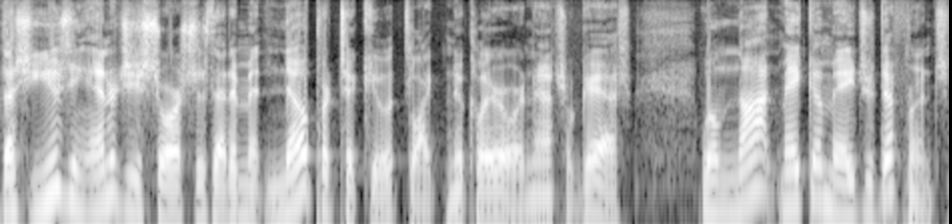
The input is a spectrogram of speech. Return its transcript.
Thus, using energy sources that emit no particulates, like nuclear or natural gas, will not make a major difference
